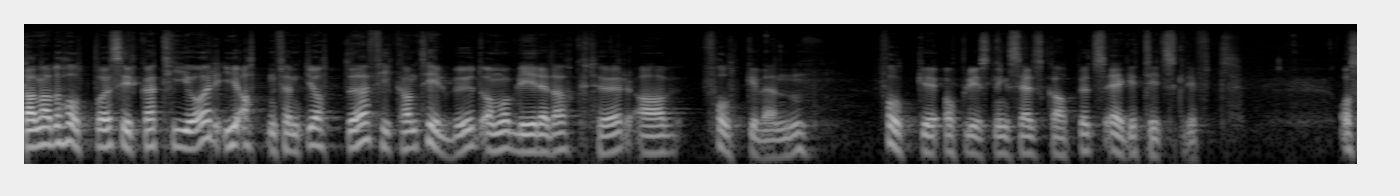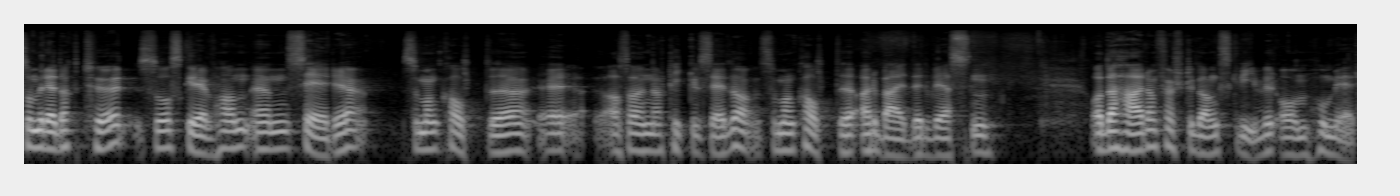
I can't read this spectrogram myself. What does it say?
Da han hadde holdt på i ca. ti år, i 1858, fikk han tilbud om å bli redaktør av Folkevennen. Folkeopplysningsselskapets eget tidsskrift. Og Som redaktør så skrev han en serie som han kalte, eh, altså en artikkelserie da, som han kalte 'Arbeidervesen'. Og Det er her han første gang skriver om Homer.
